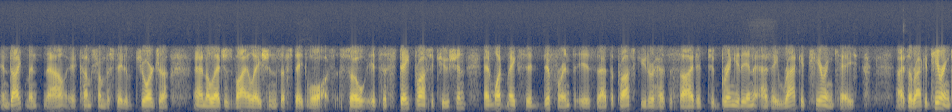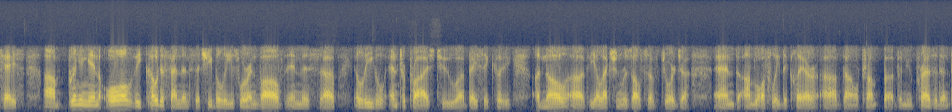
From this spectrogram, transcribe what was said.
indictment now it comes from the state of Georgia and alleges violations of state laws. So it's a state prosecution, and what makes it different is that the prosecutor has decided to bring it in as a racketeering case as a racketeering case, um, bringing in all the co-defendants that she believes were involved in this uh, illegal enterprise to uh, basically annul uh, the election results of Georgia and unlawfully declare uh, Donald Trump uh, the new president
